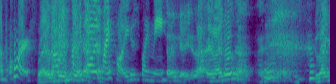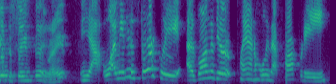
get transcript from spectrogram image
Of course, right? It's always, my, it's always my fault. You can just blame me. Okay, and I know that. I know that because I get the same thing, right? Yeah. Well, I mean, historically, as long as you're planning on holding that property,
